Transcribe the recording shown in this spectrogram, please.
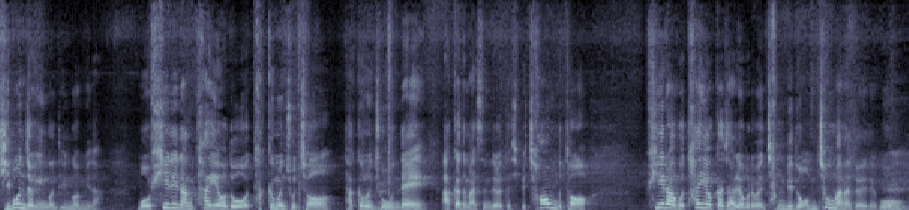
기본적인 건된 음. 겁니다. 뭐 휠이랑 타이어도 닦으면 좋죠. 닦으면 좋은데 아까도 말씀드렸다시피 처음부터 휠하고 타이어까지 하려고 그러면 장비도 엄청 많아져야 되고 예.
